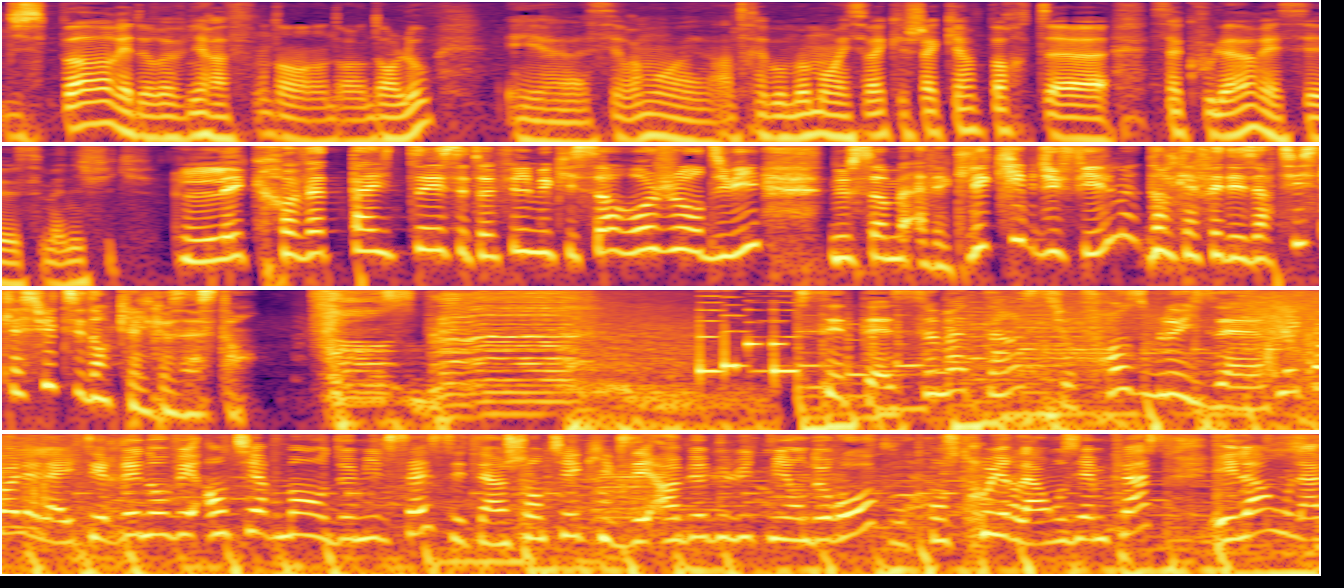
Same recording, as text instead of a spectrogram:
du sport et de revenir à fond dans, dans, dans l'eau. Et euh, c'est vraiment un très beau moment. Et c'est vrai que chacun porte euh, sa couleur et c'est magnifique. Les crevettes pailletées, c'est un film qui sort aujourd'hui. Nous sommes avec l'équipe du film dans le Café des Artistes. La suite, c'est dans quelques instants. France Bleu. C'était ce matin sur France Bleu Isère. L'école, elle a été rénovée entièrement en 2016. C'était un chantier qui faisait 1,8 million d'euros pour construire la 11e classe. Et là, on la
